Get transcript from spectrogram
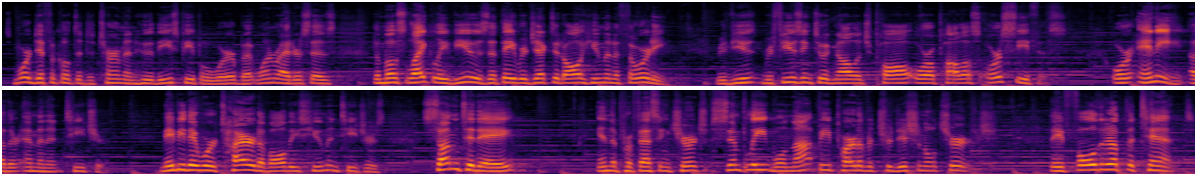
It's more difficult to determine who these people were, but one writer says the most likely view is that they rejected all human authority, refusing to acknowledge Paul or Apollos or Cephas or any other eminent teacher. Maybe they were tired of all these human teachers. Some today in the professing church simply will not be part of a traditional church. They folded up the tent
